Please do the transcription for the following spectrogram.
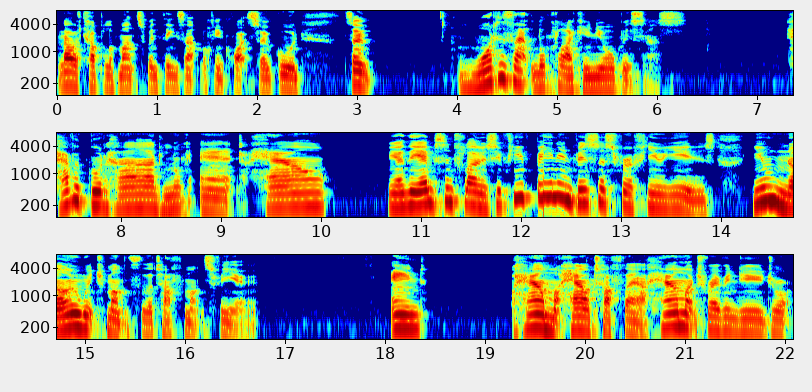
another couple of months when things aren't looking quite so good. So, what does that look like in your business? Have a good hard look at how you know the ebbs and flows. If you've been in business for a few years, you know which months are the tough months for you, and how how tough they are. How much revenue drop?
